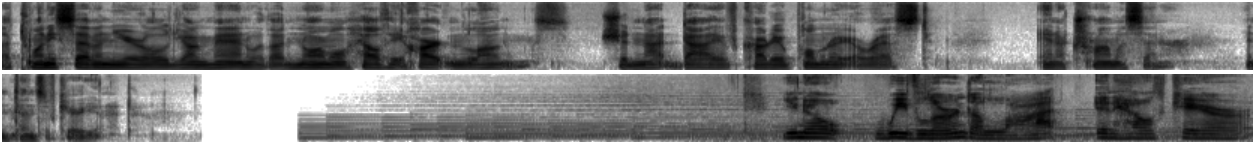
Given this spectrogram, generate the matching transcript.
A 27 year old young man with a normal, healthy heart and lungs should not die of cardiopulmonary arrest in a trauma center intensive care unit. You know, we've learned a lot in healthcare,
